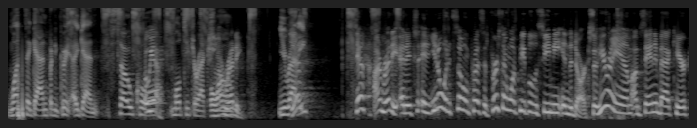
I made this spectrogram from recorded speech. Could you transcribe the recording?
once again. But again, so oh, cool. Oh, yeah. Multi-directional. Oh, I'm ready. You ready? Yeah. Yeah, I'm ready. And it's, you know what, it's so impressive. First, I want people to see me in the dark. So here I am, I'm standing back here.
